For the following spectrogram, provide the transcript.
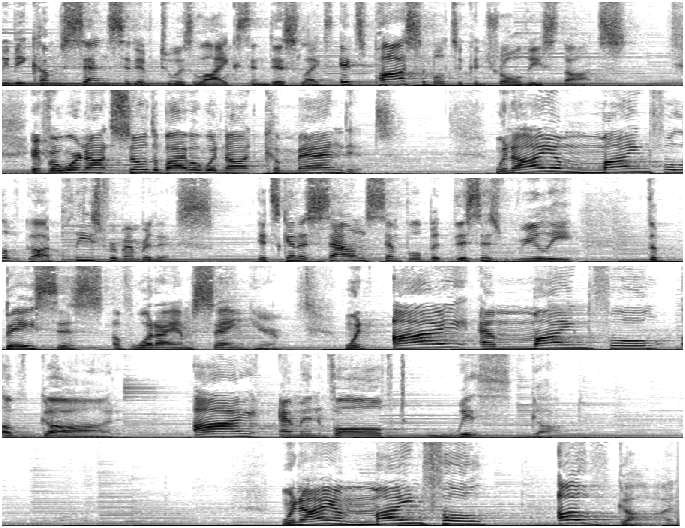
we become sensitive to His likes and dislikes. It's possible to control these thoughts. If it were not so, the Bible would not command it. When I am mindful of God, please remember this. It's going to sound simple, but this is really the basis of what I am saying here. When I am mindful of God, I am involved with God. When I am mindful of God,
